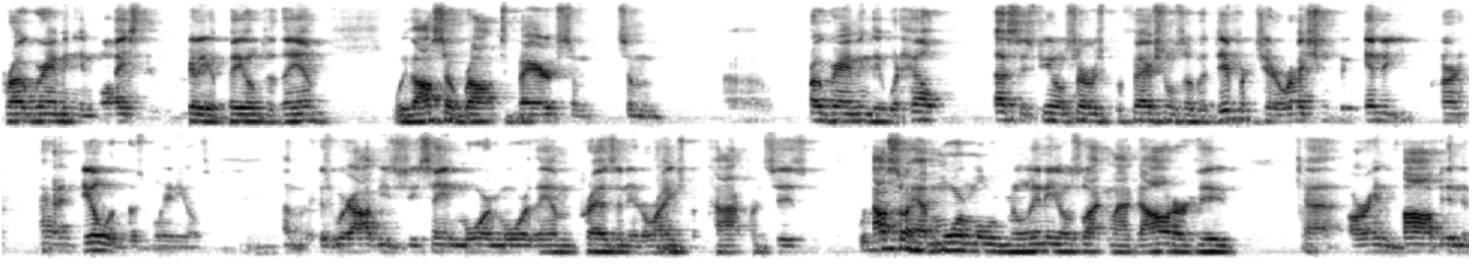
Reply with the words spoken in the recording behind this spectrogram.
programming in place that really appeal to them. We've also brought to bear some some programming that would help us as funeral service professionals of a different generation begin to learn how to deal with those millennials um, because we're obviously seeing more and more of them present in arrangement conferences. We also have more and more millennials like my daughter who uh, are involved in the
